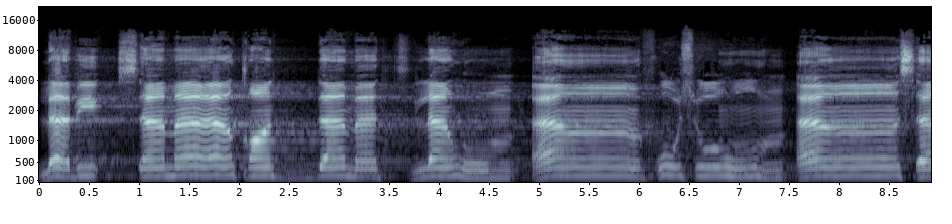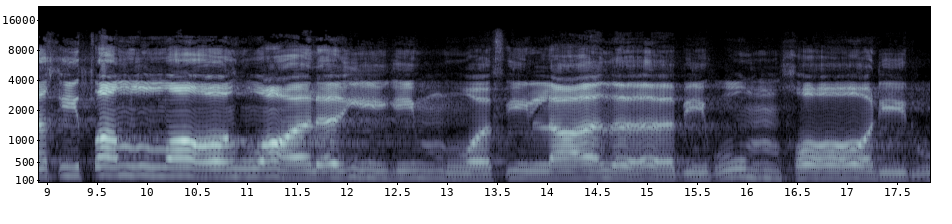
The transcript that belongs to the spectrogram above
لبئس ما قدمت لهم أنفسهم أن سخط الله عليهم وفي العذاب هم خالدون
